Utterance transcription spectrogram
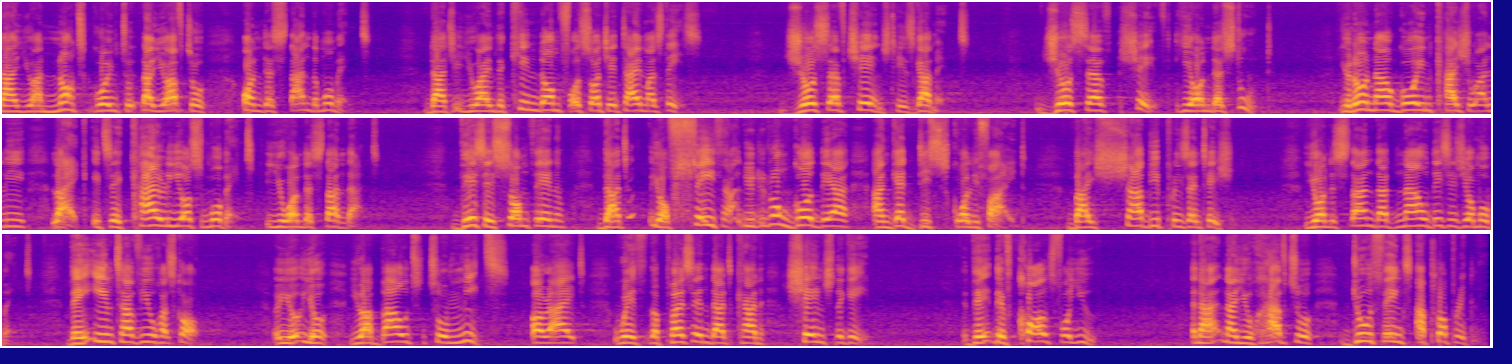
Now you are not going to, now you have to understand the moment that you are in the kingdom for such a time as this. Joseph changed his garment. Joseph shaved. He understood. You don't now go in casually like it's a curious moment. You understand that. This is something that your faith, you don't go there and get disqualified by shabby presentation. You understand that now this is your moment. The interview has come. You, you, you're about to meet, all right, with the person that can change the game. they, they've called for you. Now, now you have to do things appropriately.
